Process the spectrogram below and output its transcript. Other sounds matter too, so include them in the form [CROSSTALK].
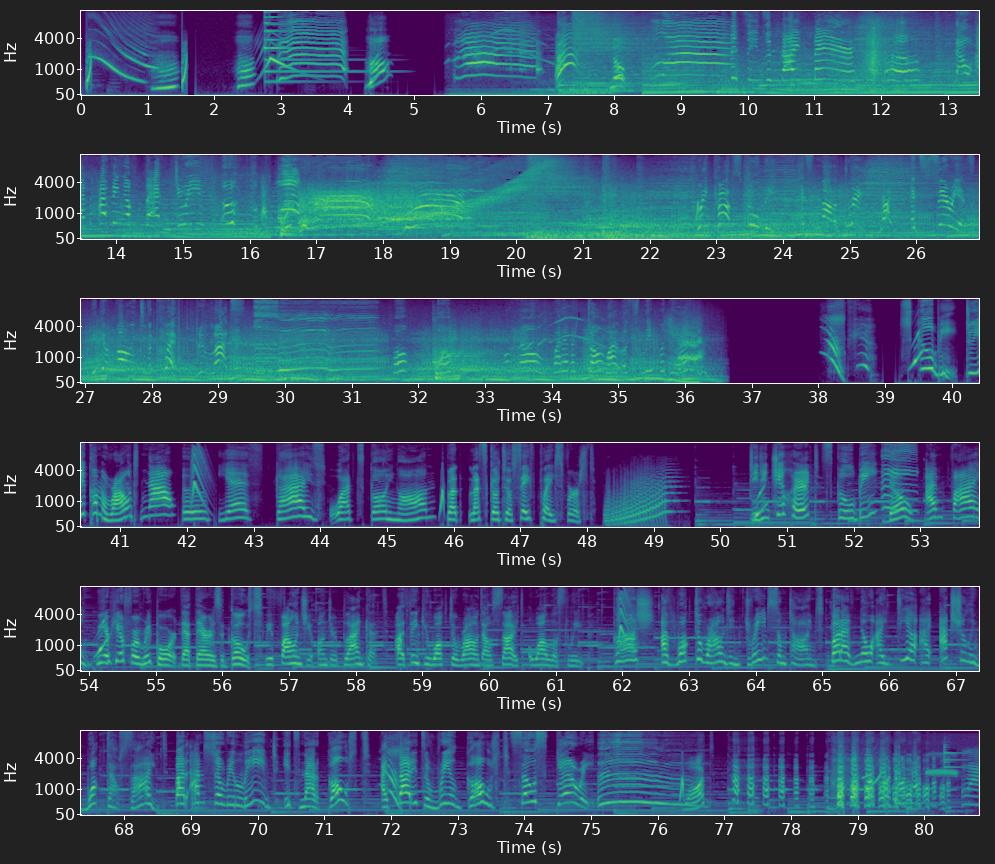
Relax. Oh, oh, oh no! What have I done while asleep again? Phew. SchoolB, do you come around now? Uh, yes. Guys, what's going on? But let's go to a safe place first. Didn't you hurt, SchoolB? No, I'm fine. We are here for a report that there is a ghost. We found you under blanket. I think you walked around outside while asleep. Gosh, I've walked around in dreams sometimes, but I've no idea I actually walked outside. But I'm so relieved it's not a ghost. I thought it's a real ghost. So scary. Ooh. What? [LAUGHS] [LAUGHS] Yeah. [LAUGHS] [LAUGHS]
